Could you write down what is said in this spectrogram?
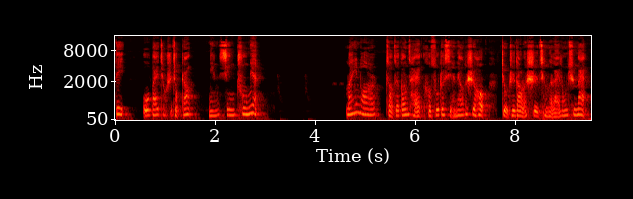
第五百九十九章明星出面。马伊诺尔早在刚才和苏哲闲聊的时候就知道了事情的来龙去脉，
